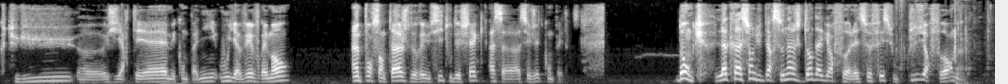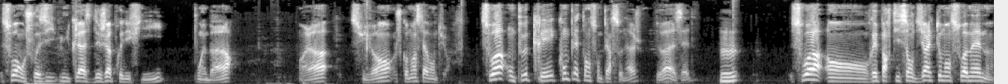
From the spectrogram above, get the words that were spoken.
Cthulhu, euh, JRTM et compagnie où il y avait vraiment un pourcentage de réussite ou d'échec à, sa, à ses jets de compétences. Donc, la création du personnage dans Daggerfall, elle se fait sous plusieurs formes. Soit on choisit une classe déjà prédéfinie, point barre, voilà, suivant, je commence l'aventure. Soit on peut créer complètement son personnage, de A à Z, hum, soit en répartissant directement soi-même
